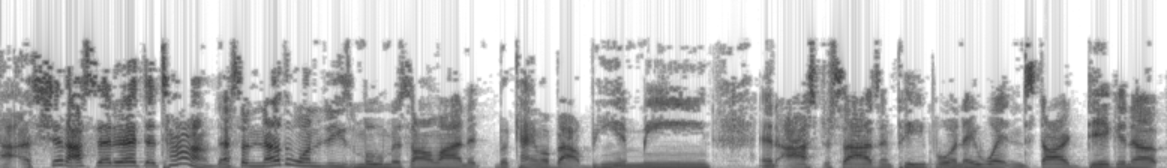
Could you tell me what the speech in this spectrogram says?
I, shit, I said it at the time. That's another one of these movements online that became about being mean and ostracizing people. And they went and started digging up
